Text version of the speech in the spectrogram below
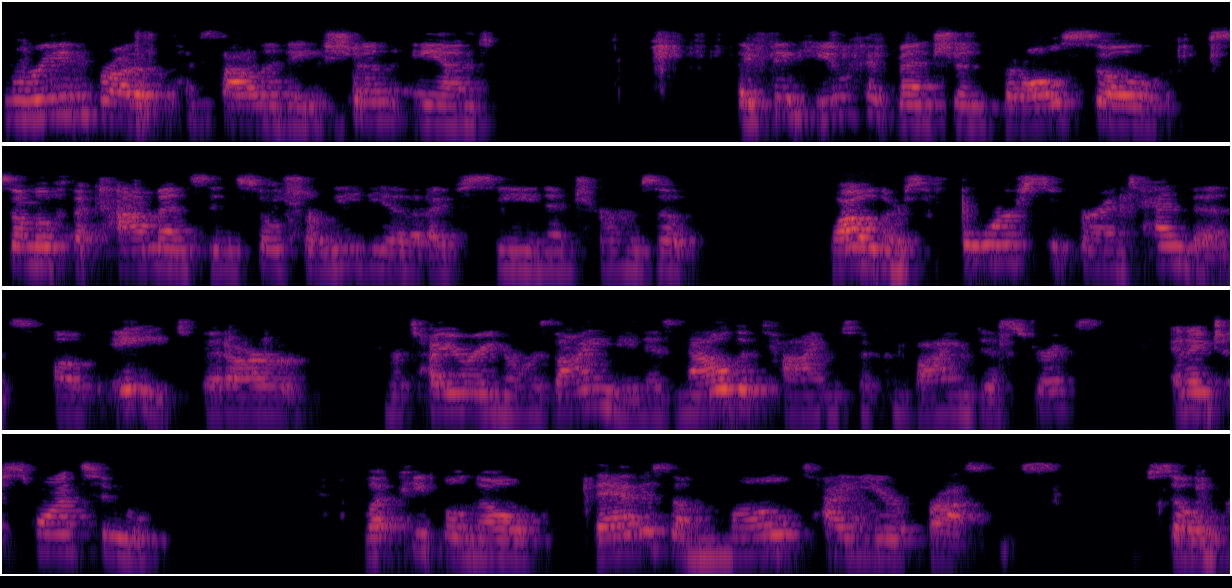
Maria brought up consolidation and I think you had mentioned, but also some of the comments in social media that I've seen in terms of, wow, there's four superintendents of eight that are retiring or resigning. Is now the time to combine districts? And I just want to let people know that is a multi-year process. So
